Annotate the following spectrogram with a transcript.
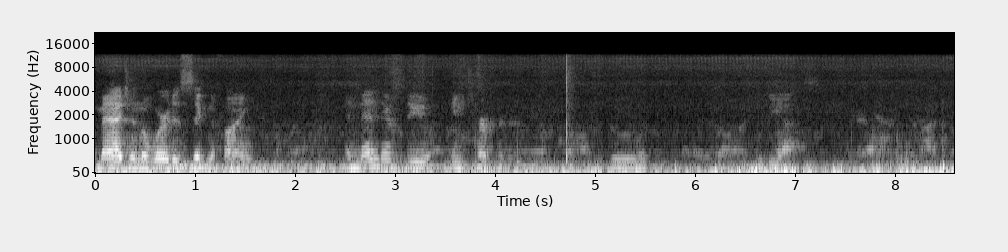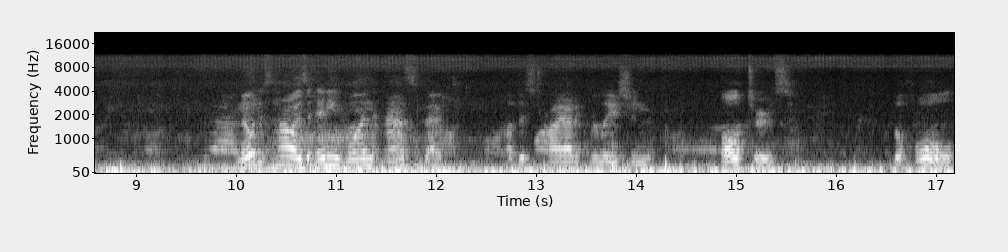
imagine the word is signifying. And then there's the interpreter, who would be us. Notice how, as any one aspect of this triadic relation alters, the whole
